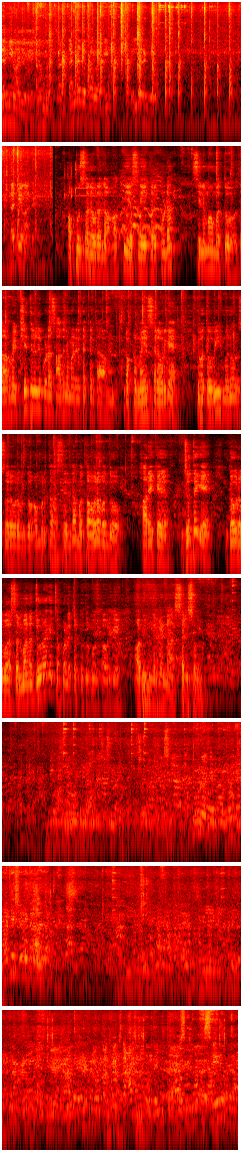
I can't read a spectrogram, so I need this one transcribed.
ಧನ್ಯವಾದಗಳು. ನಮ್ಮ ತಂಡದ ಪರವಾಗಿ ಎಲ್ಲರಿಗೂ ಧನ್ಯವಾದಗಳು. ಅಪ್ಪು ಸರ್ ಅವರನ್ನ ಆತ್ಮೀಯ ಸ್ನೇಹಿತರು ಕೂಡ ಸಿನಿಮಾ ಮತ್ತು ಧಾರಾವಾಹಿ ಕ್ಷೇತ್ರದಲ್ಲಿ ಕೂಡ ಸಾಧನೆ ಮಾಡಿರ್ತಕ್ಕಂಥ ಡಾಕ್ಟರ್ ಮಹೇಶ್ ಸರ್ ಅವರಿಗೆ ಇವತ್ತು ವಿ. ಮನೋಹರ್ ಸರ್ ಅವರ ಒಂದು ಅಮೃತ ಹಸ್ತದಿಂದ ಮತ್ತು ಅವರ ಒಂದು ಹಾರೈಕೆ ಜೊತೆಗೆ ಗೌರವ, ಸನ್ಮಾನ, ಜೋರಾಗಿ ಚಪ್ಪಾಳೆ ತಟ್ಟೋದ್ರ ಮೂಲಕ ಅವರಿಗೆ ಅಭಿನಂದನೆಗಳನ್ನ ಸಲ್ಲಿಸೋಣ.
